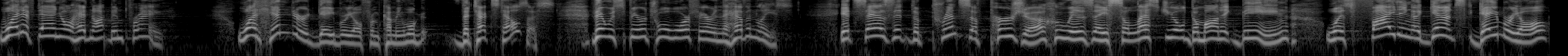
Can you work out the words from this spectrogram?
What if Daniel had not been praying? What hindered Gabriel from coming? Well, the text tells us there was spiritual warfare in the heavenlies. It says that the prince of Persia, who is a celestial demonic being, was fighting against Gabriel,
